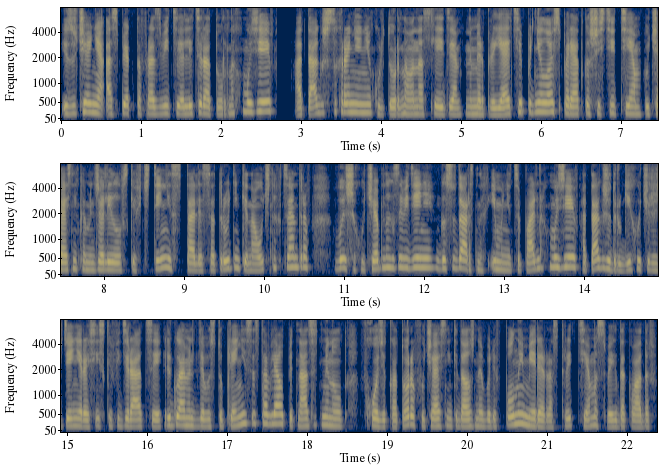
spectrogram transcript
изучение аспектов развития литературных музеев, а также сохранение культурного наследия. На мероприятии поднялось порядка шести тем. Участниками джалиловских чтений стали сотрудники научных центров, высших учебных заведений, государственных и муниципальных музеев, а также других учреждений Российской Федерации. Регламент для выступлений составлял 15 минут, в ходе которых участники должны были в полной мере раскрыть темы своих докладов.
